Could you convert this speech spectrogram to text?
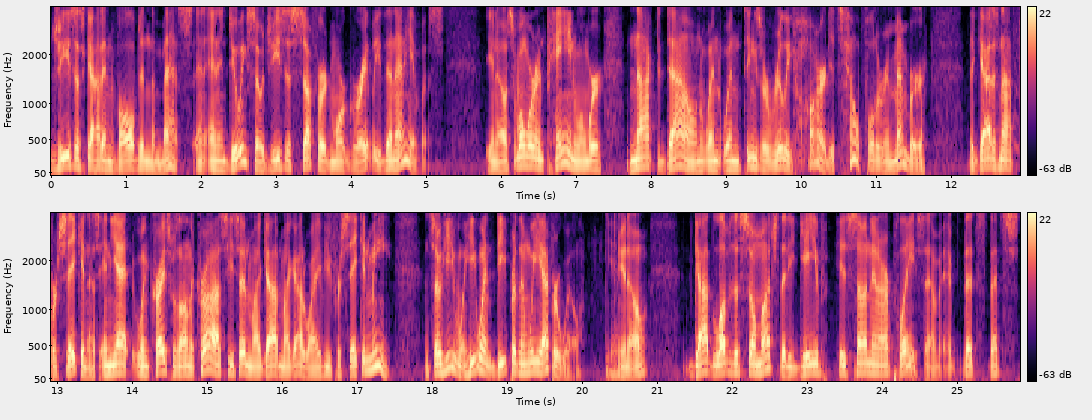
Jesus got involved in the mess, and and in doing so, Jesus suffered more greatly than any of us. You know, so when we're in pain, when we're knocked down, when when things are really hard, it's helpful to remember that God has not forsaken us. And yet, when Christ was on the cross, he said, My God, my God, why have you forsaken me? And so he, he went deeper than we ever will. Yeah. You know, God loves us so much that he gave his son in our place. I mean, that's, that's,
